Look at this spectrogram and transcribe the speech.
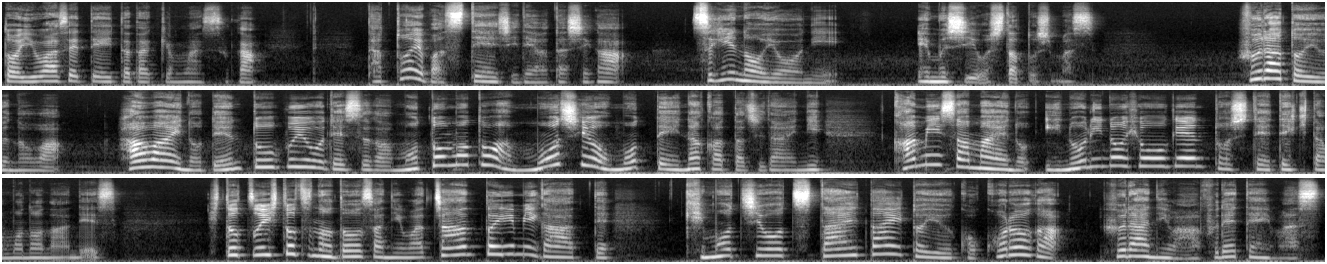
と言わせていただきますが例えばステージで私が次のように MC をしたとします。フラというのはハワイの伝統舞踊ですがもともとは文字を持っていなかった時代に神様への祈りの表現としてできたものなんです。一つ一つの動作にはちゃんと意味があって気持ちを伝えたいという心がフラには溢れています。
